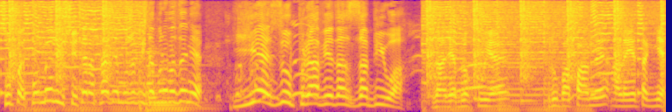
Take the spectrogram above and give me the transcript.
Super, pomylił się, teraz Nadia może być na prowadzenie. Jezu, prawie nas zabiła. Nadia blokuje, próba pany, ale jednak nie.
